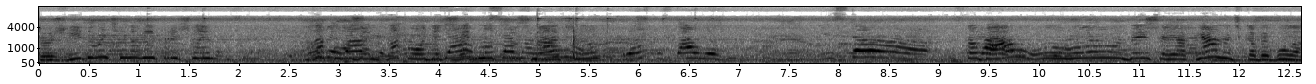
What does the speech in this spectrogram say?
Відвідувачі нові прийшли. Заходять, заходять, Я видно, на що смачно. Просто ставлю і сто. Стобав, ого, дивися, як Яночка би була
